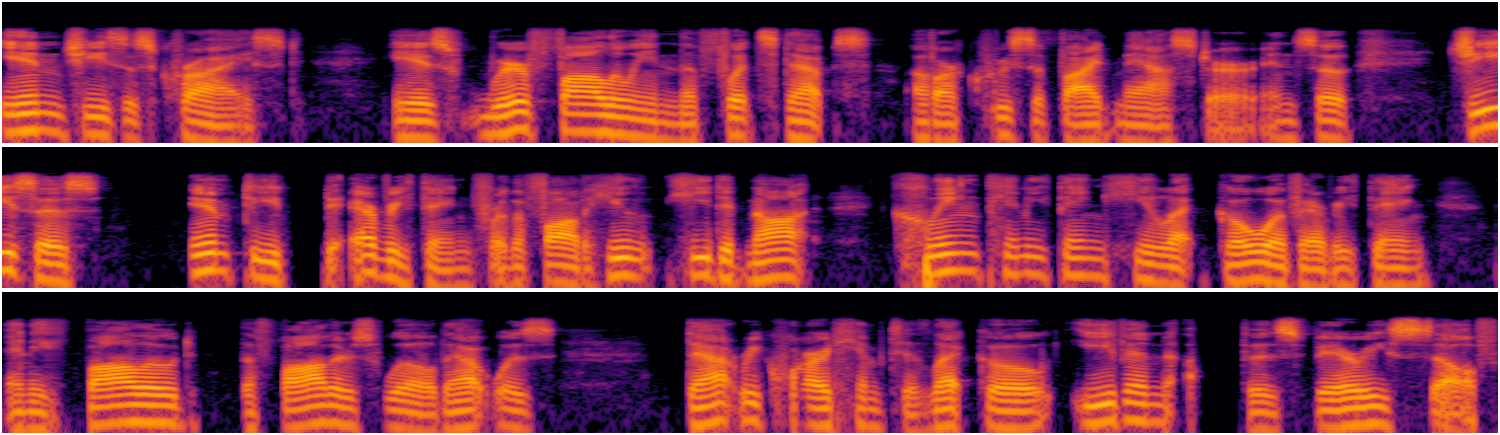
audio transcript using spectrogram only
in Jesus Christ is we're following the footsteps of our crucified master. And so Jesus emptied everything for the Father. He he did not cling to anything, he let go of everything and he followed the Father's will. That was that required him to let go even of his very self.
